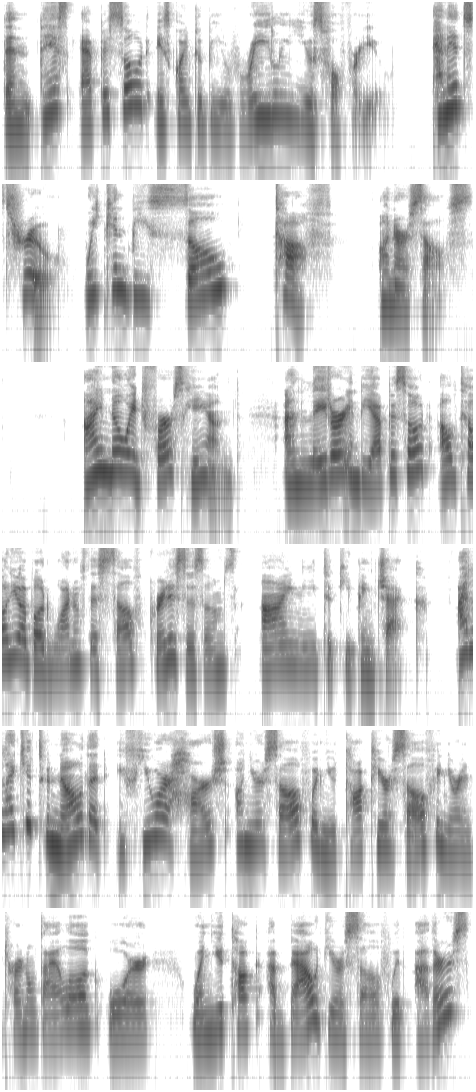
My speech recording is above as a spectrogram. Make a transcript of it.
then this episode is going to be really useful for you. And it's true, we can be so tough on ourselves. I know it firsthand. And later in the episode, I'll tell you about one of the self criticisms I need to keep in check. I'd like you to know that if you are harsh on yourself when you talk to yourself in your internal dialogue or when you talk about yourself with others,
